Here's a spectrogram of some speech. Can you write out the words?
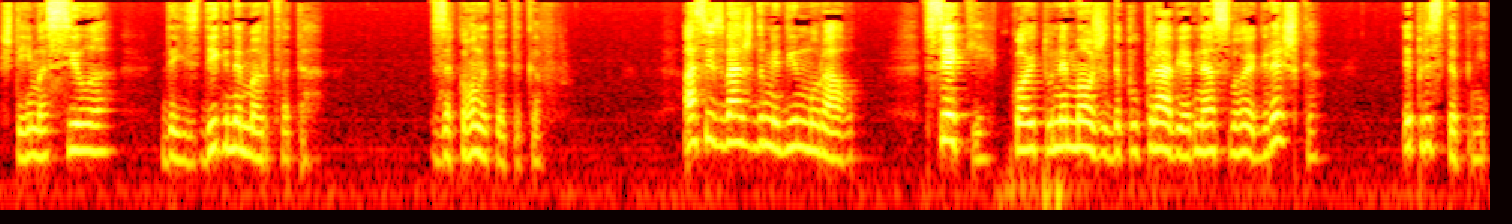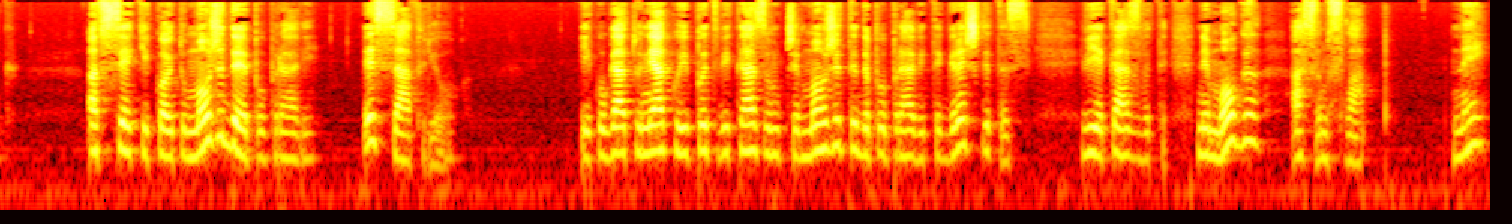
ще има сила да издигне мъртвата. Законът е такъв. Аз изваждам един морал. Всеки, който не може да поправи една своя грешка, е престъпник, а всеки, който може да я поправи, е сафрио. И когато някой път ви казвам, че можете да поправите грешката си, вие казвате, не мога, аз съм слаб. Не.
